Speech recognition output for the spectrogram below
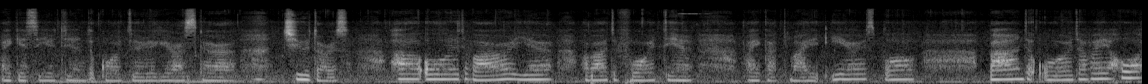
I guess you didn't go to regular school. Tutors. How old were you? About 14. I got my ears blown burned all the way home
